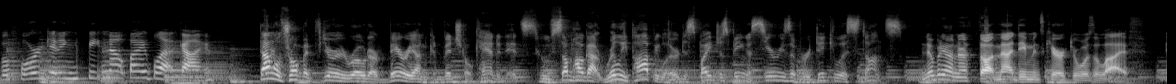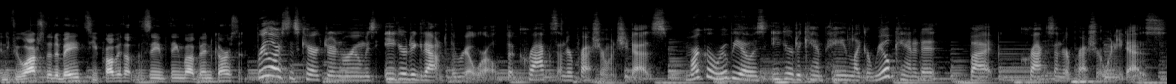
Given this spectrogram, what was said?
before getting beaten out by a black guy. Donald Trump and Fury Road are very unconventional candidates who somehow got really popular despite just being a series of ridiculous stunts. Nobody on earth thought Matt Damon's character was alive. And if you watched the debates, you probably thought the same thing about Ben Carson. Brie Larson's character in Room is eager to get out into the real world, but cracks under pressure when she does. Marco Rubio is eager to campaign like a real candidate, but cracks under pressure when he does.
